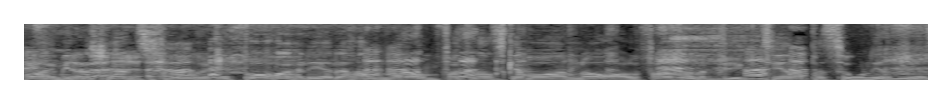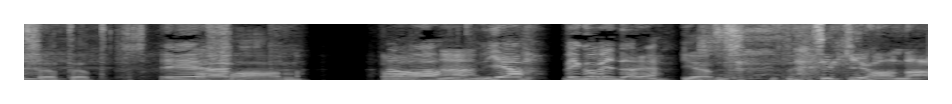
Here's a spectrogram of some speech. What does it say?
bara i mina känslor. Det är bara det det handlar om. För att han ska vara anal. För att han har byggt sin hela personlighet på det sättet. Ja. Vad fan. Ja, ja vi går vidare. Yes. Tycker Johanna.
